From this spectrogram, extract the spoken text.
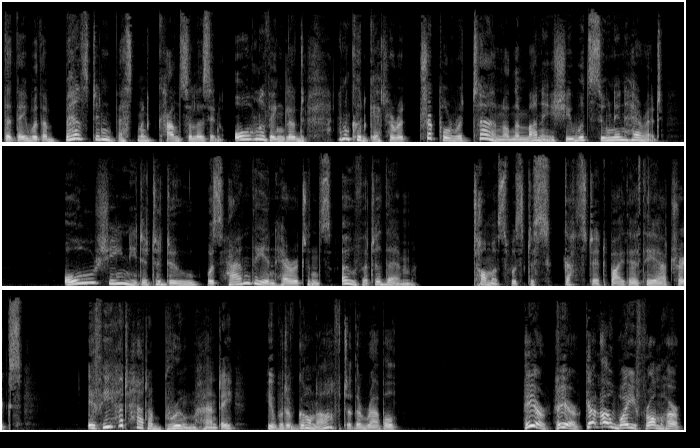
that they were the best investment counsellors in all of England and could get her a triple return on the money she would soon inherit. All she needed to do was hand the inheritance over to them. Thomas was disgusted by their theatrics. If he had had a broom handy, he would have gone after the rabble. Here, here, get away from her!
